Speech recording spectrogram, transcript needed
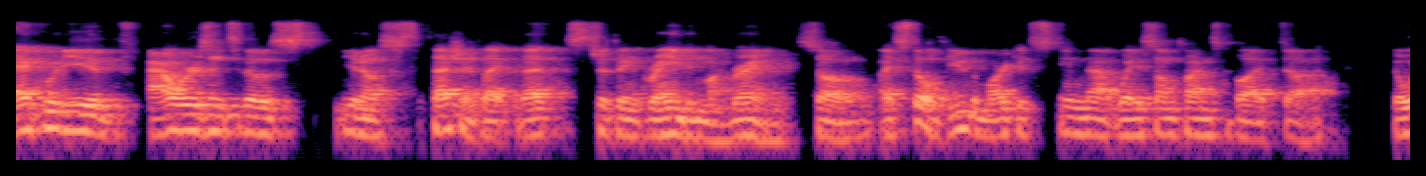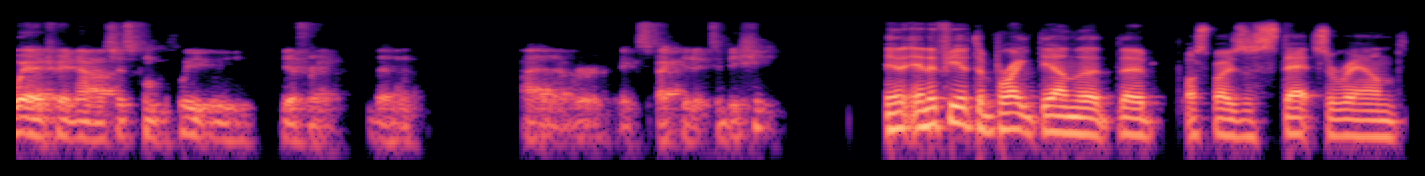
equity of hours into those you know sessions like that's just ingrained in my brain so i still view the markets in that way sometimes but uh, the way i trade now is just completely different than i had ever expected it to be and, and if you have to break down the the i suppose the stats around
